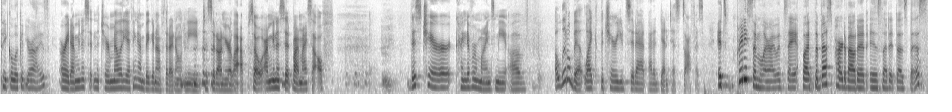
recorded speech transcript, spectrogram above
take a look at your eyes. All right, I'm going to sit in the chair. Melody, I think I'm big enough that I don't need to sit on your lap. So I'm going to sit by myself. This chair kind of reminds me of a little bit like the chair you'd sit at at a dentist's office. It's pretty similar, I would say, but the best part about it is that it does this.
